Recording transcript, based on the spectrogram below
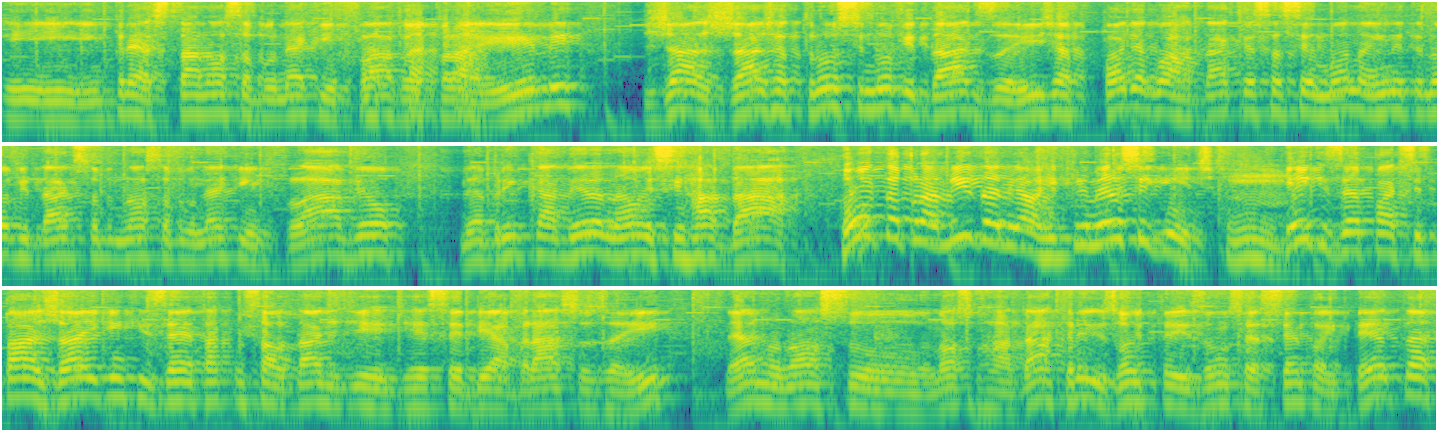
em- emprestar nossa boneca inflável pra ele. Já já já trouxe novidades aí, já pode aguardar que essa semana ainda tem novidades sobre nossa boneca inflável. Não é brincadeira não, esse radar. Conta pra mim, Daniel Henrique. Primeiro é o seguinte, quem quiser participar já e quem quiser tá com saudade de, de receber abraços aí, né, no nosso, nosso radar, 3831-6080,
